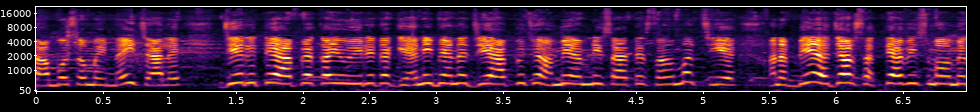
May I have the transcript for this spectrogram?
લાંબો સમય નહીં ચાલે. જે રીતે આપણે કહ્યું એ રીતે જ્ઞાનીબેને જે આપ્યું છે, અમે એમની સાથે સહમત છીએ અને બે હજાર સત્યાવીસમાં અમે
